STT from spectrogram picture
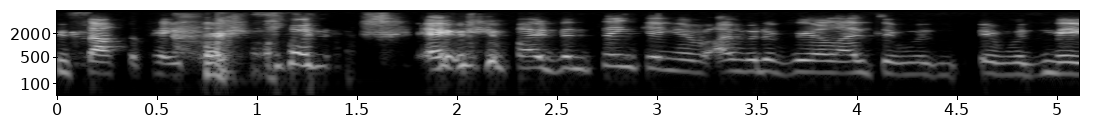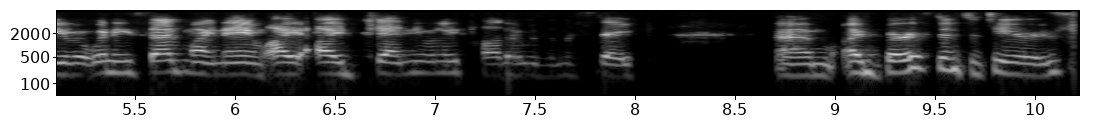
who sat the paper. so if I'd been thinking, I would have realized it was it was me. But when he said my name, I, I genuinely thought it was a mistake. Um, I burst into tears,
